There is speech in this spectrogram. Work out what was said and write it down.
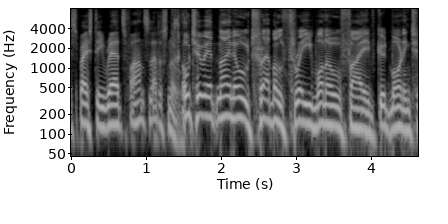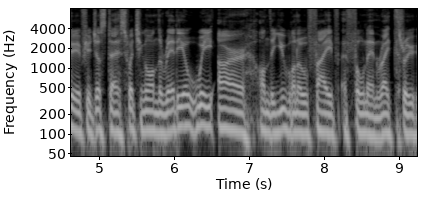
especially Reds fans? Let us know. Oh two eight nine oh treble three one oh five. Good morning to you. If you're just uh, switching on the radio, we are on the U one oh five phone in right through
